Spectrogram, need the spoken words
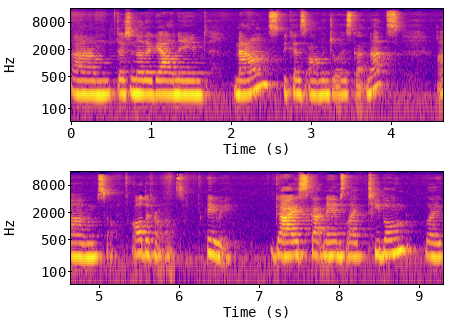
um, there's another gal named Mounds because Almond Joy's got nuts. Um, so all different ones. Anyway, guys got names like T-Bone, like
